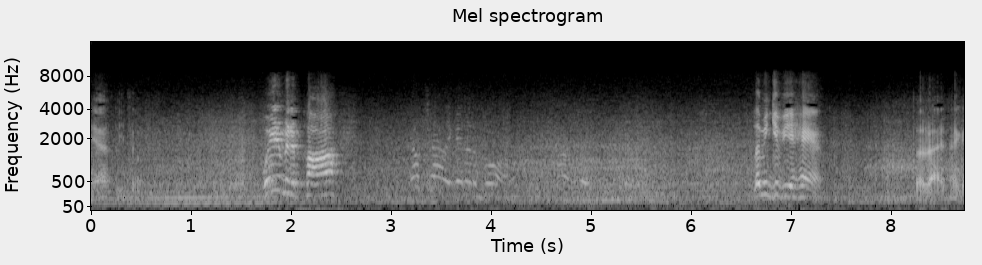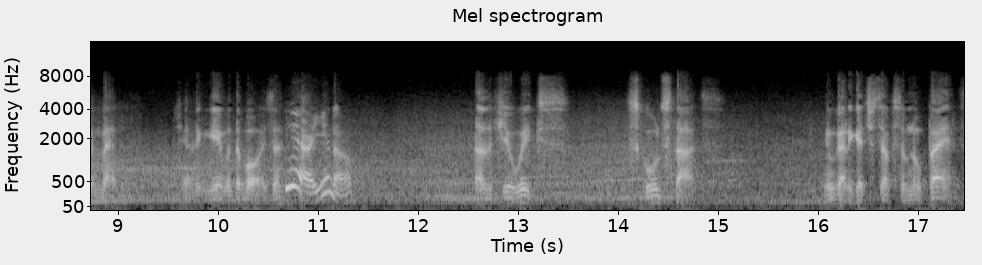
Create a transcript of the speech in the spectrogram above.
Yeah, Vito. Wait a minute, Pa. Help Charlie get to the ball. Let me give you a hand. It's all right, I can manage. You have a game with the boys, huh? Yeah, you know. Another few weeks. School starts. You gotta get yourself some new pants.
